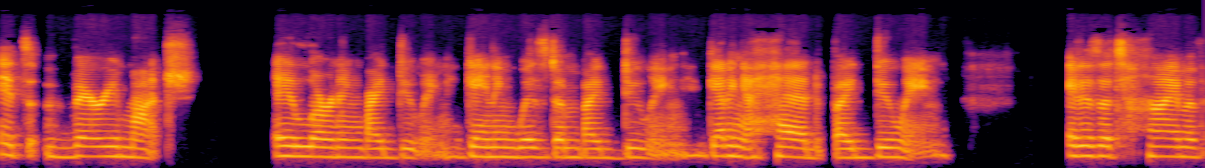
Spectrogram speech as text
it's very much a learning by doing, gaining wisdom by doing, getting ahead by doing. It is a time of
